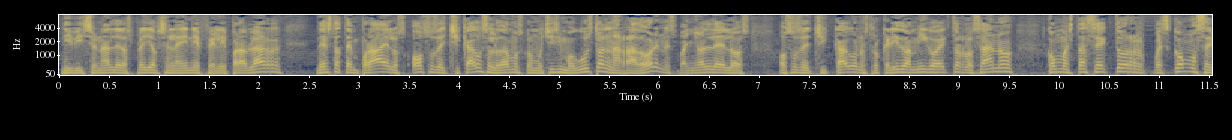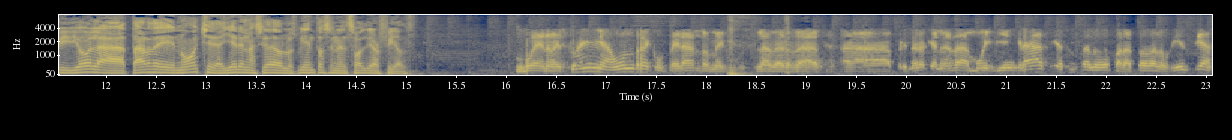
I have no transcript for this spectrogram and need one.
divisional de los playoffs en la NFL. Y para hablar de esta temporada de los Osos de Chicago, saludamos con muchísimo gusto al narrador en español de los Osos de Chicago, nuestro querido amigo Héctor Lozano. ¿Cómo estás, Héctor? Pues, ¿cómo se vivió la tarde, noche de ayer en la Ciudad de los Vientos en el Soldier Field? Bueno, estoy aún recuperándome, la verdad. Ah, primero que nada, muy bien, gracias. Un saludo para toda la audiencia.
